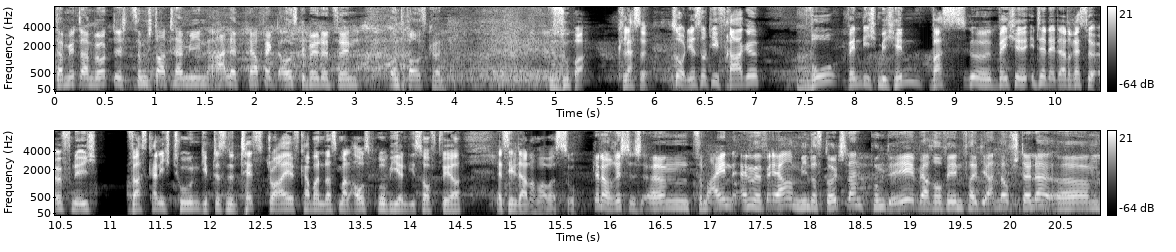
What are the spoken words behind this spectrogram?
damit dann wirklich zum Starttermin alle perfekt ausgebildet sind und raus können. Super, klasse. So, und jetzt noch die Frage, wo wende ich mich hin? Was, äh, welche Internetadresse öffne ich? Was kann ich tun? Gibt es eine Testdrive? Kann man das mal ausprobieren, die Software? Erzähl da noch mal was zu. Genau, richtig. Ähm, zum einen mfr-deutschland.de wäre auf jeden Fall die Anlaufstelle. Ähm,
